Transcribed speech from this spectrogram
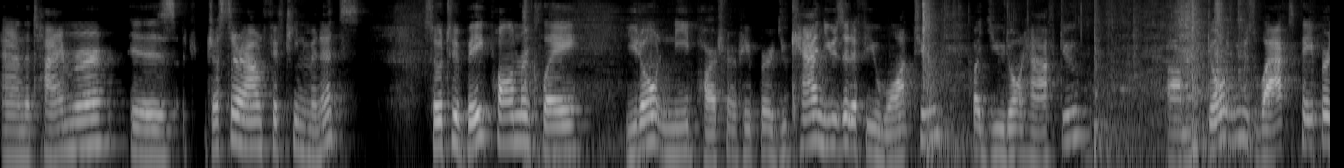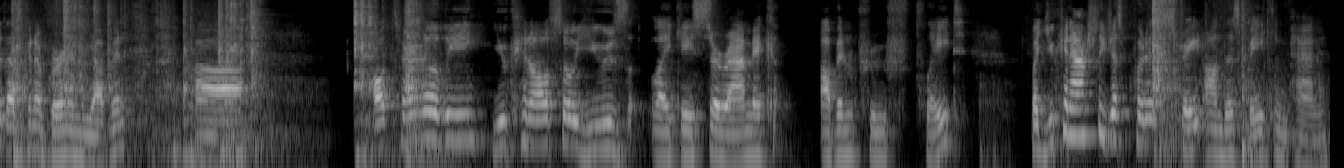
and the timer is just around 15 minutes. So to bake polymer clay, you don't need parchment paper. You can use it if you want to, but you don't have to. Um, don't use wax paper, that's gonna burn in the oven. Uh, alternatively, you can also use like a ceramic oven proof plate, but you can actually just put it straight on this baking pan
